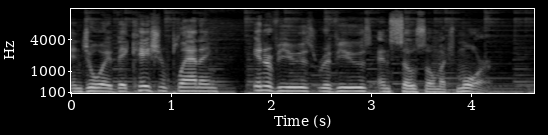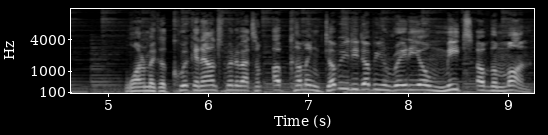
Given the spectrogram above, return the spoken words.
enjoy vacation planning, interviews, reviews, and so, so much more. Want to make a quick announcement about some upcoming WDW Radio Meets of the Month.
